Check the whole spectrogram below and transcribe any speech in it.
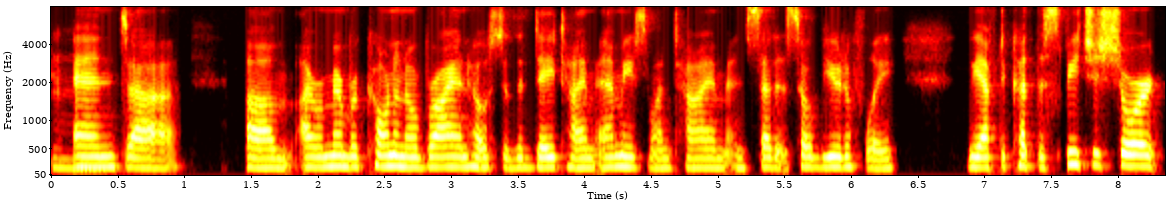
Mhm. And uh, um, I remember Conan O'Brien hosted the daytime Emmys one time and said it so beautifully. We have to cut the speeches short.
